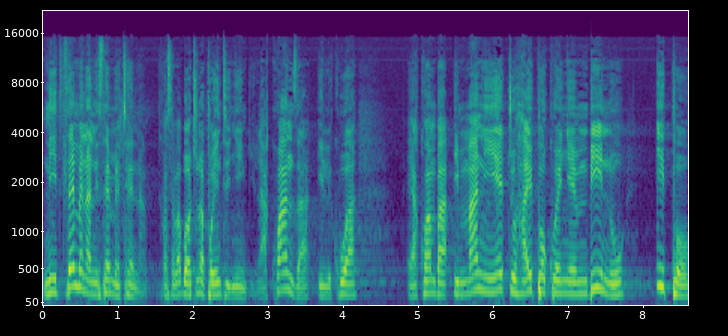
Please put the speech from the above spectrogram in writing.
Niseme na niseme tena, kwa sababu hatuna pointi nyingi. La kwanza ilikuwa ya kwamba imani yetu haipo kwenye mbinu, ipo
